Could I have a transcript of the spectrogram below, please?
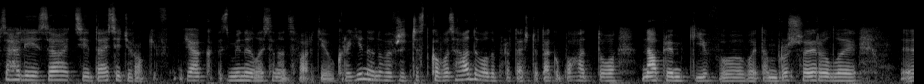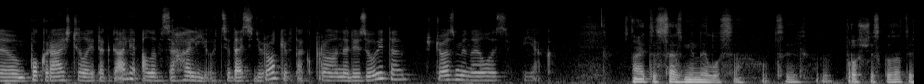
Взагалі, за ці 10 років, як змінилася Нацгвардія України? Ну, ви вже частково згадували про те, що так багато напрямків е, ви там розширили, е, покращили і так далі. Але взагалі, оці 10 років так проаналізуйте, що змінилось і як. Знаєте, все змінилося. От, е, проще сказати,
